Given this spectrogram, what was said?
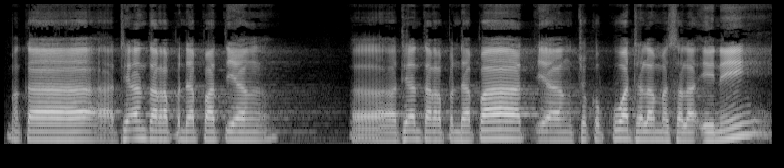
maka di antara pendapat yang uh, di antara pendapat yang cukup kuat dalam masalah ini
